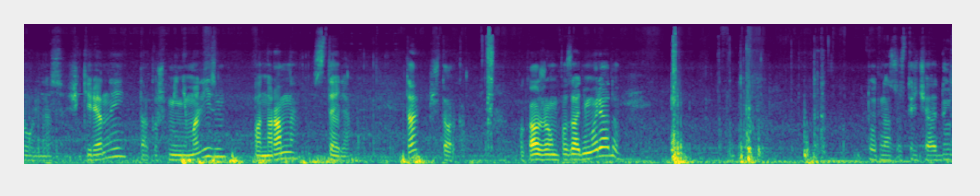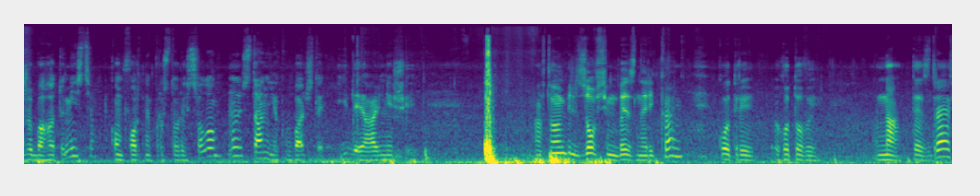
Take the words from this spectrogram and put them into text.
Руль у нас шкіряний, також мінімалізм, панорамна стеля та шторка. Покажу вам по задньому ряду. Тут нас зустрічає дуже багато місця, комфортний просторий салон, ну і стан, як ви бачите, ідеальніший. Автомобіль зовсім без нарікань, котрий готовий на тест-драйв,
